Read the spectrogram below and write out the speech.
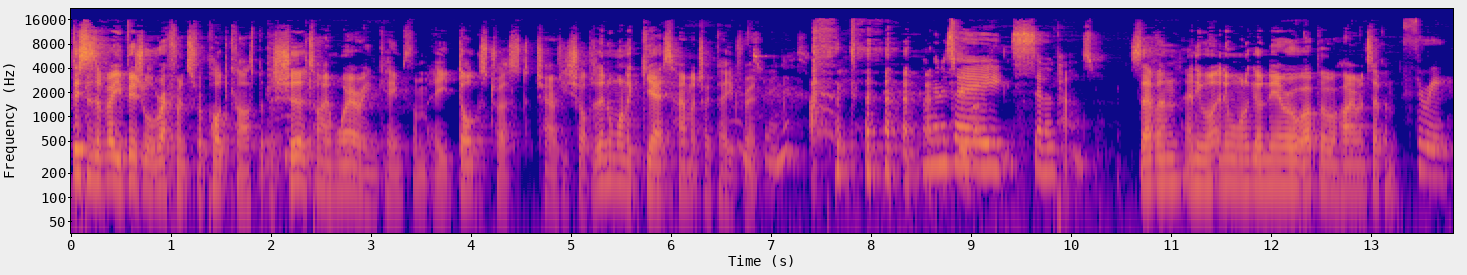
this is a very visual reference for a podcast, but the shirt I'm wearing came from a Dogs Trust charity shop. Does anyone want to guess how much I paid for That's it? Nice. I'm going to say seven pounds. Seven? Anyone? Anyone want to go nearer or up or higher than seven? Three.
